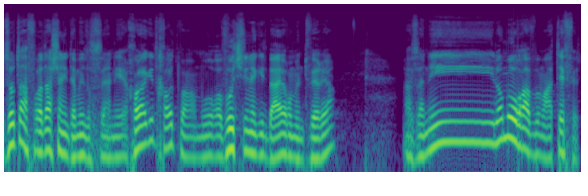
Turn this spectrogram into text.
זאת ההפרדה שאני תמיד עושה. אני יכול להגיד לך עוד פעם, המעורבות שלי נגיד באיירומן טבריה, אז אני לא מעורב במעטפת,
